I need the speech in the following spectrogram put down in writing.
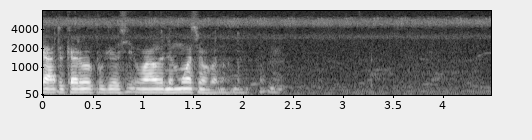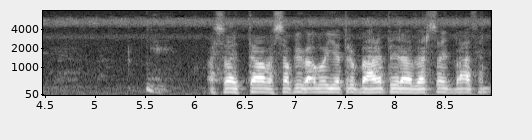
कार्यक्रममा पुगेपछि उहाँहरूले मचमा बोलाउनुहुन्छ। सहित त अब सबैको अब यत्रो बाह्र तेह्र हजार सहित भएको छन्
